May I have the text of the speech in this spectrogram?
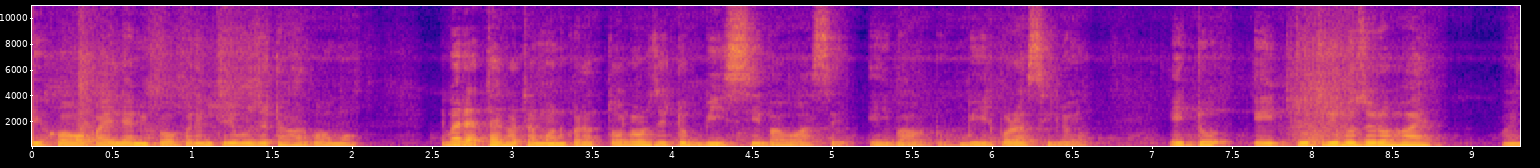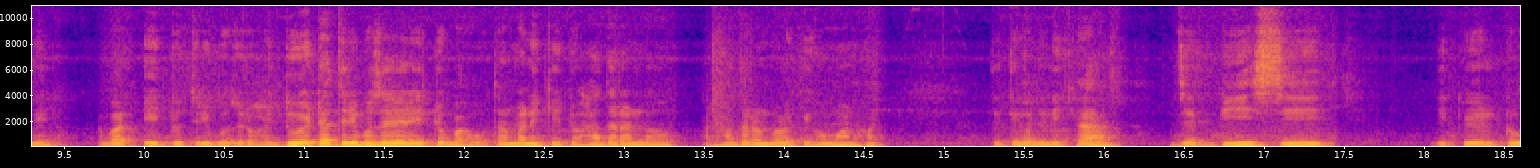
দেখুৱাব পাৰিলে আমি ক'ব পাৰিম। ত্ৰিভুজ এটা সৰ্বসম। এবাৰ এটা কথা মন কৰা তলৰ যিটো বি চি বাহু আছে, এই বাহুটো বিৰ পৰা চিলৈ এইটো এইটো ত্ৰিভুজৰো হয়, হয়নে? এবাৰ এইটো ত্ৰিভুজৰো হয়। দুয়োটা ত্ৰিভুজৰে এইটো বাহু তাৰমানে কি? এইটো সাধাৰণ বাহু, আৰু সাধাৰণ বাহু কি? সমান হয়। তেতিয়াহ'লে লিখা যে B C equal to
